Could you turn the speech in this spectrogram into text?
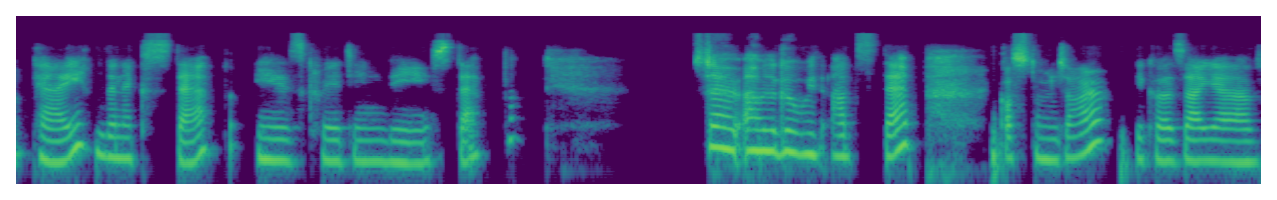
Okay, the next step is creating the step. So I will go with add step, custom jar, because I have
